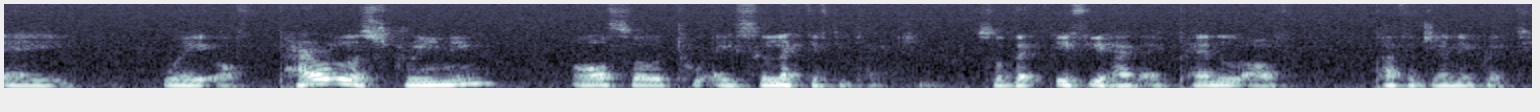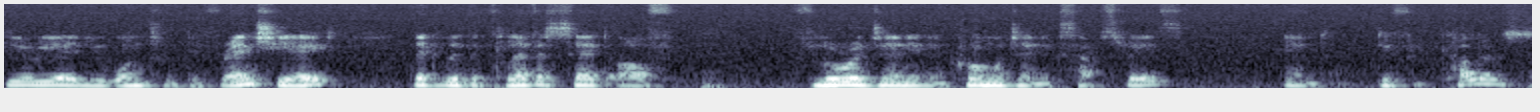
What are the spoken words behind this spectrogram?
a way of parallel screening also to a selective detection. So that if you have a panel of pathogenic bacteria you want to differentiate, that with a clever set of fluorogenic and chromogenic substrates and different colors,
